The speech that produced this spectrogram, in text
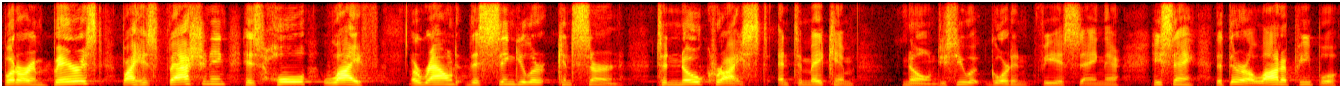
but are embarrassed by his fashioning his whole life around this singular concern to know Christ and to make him known. Do you see what Gordon Fee is saying there? He's saying that there are a lot of people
